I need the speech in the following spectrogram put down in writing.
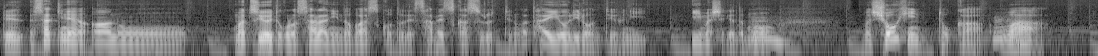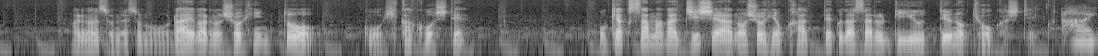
でさっきね、あのーまあ、強いところをさらに伸ばすことで差別化するっていうのが太陽理論っていうふうに言いましたけども、うん。まあ、商品とかは、あれなんですよねそのライバルの商品とこう比較をしてお客様が自社の商品を買ってくださる理由っていうのを強化していくはい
